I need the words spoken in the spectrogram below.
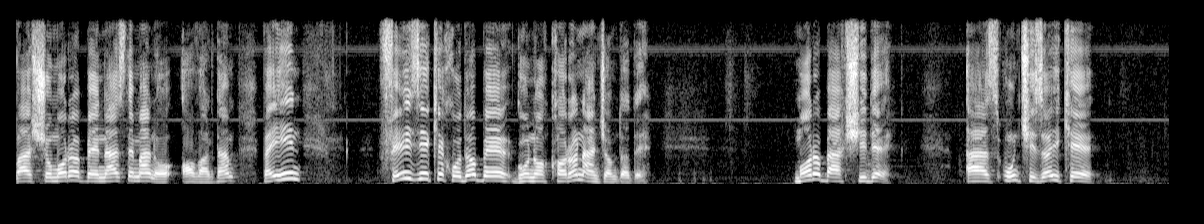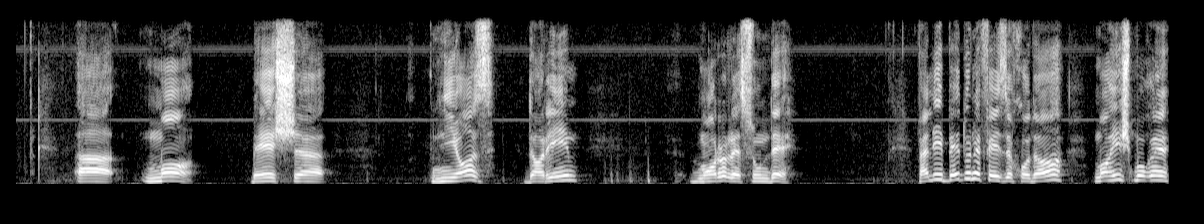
و شما را به نزد من آوردم. و این فیضیه که خدا به گناهکاران انجام داده. ما را بخشیده از اون چیزایی که ما بهش نیاز داریم ما رو رسونده. ولی بدون فیض خدا ما هیچ موقع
